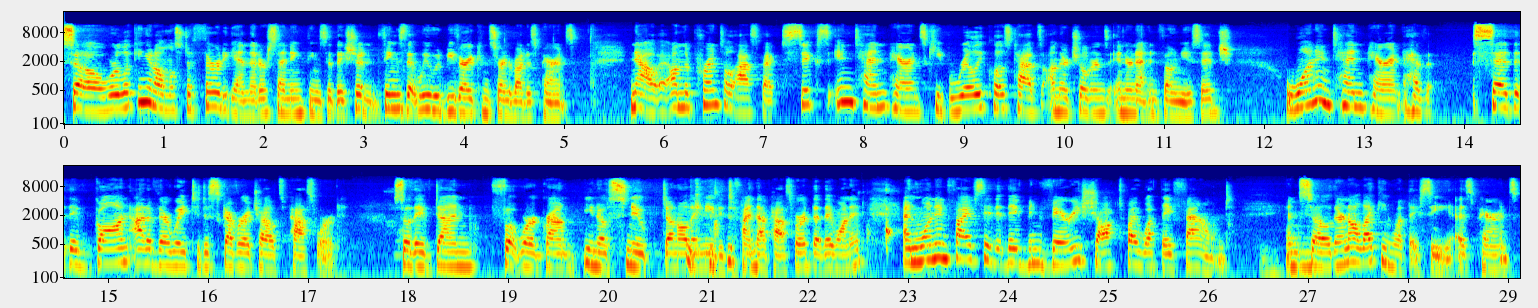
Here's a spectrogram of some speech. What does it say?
So we're looking at almost a third again that are sending things that they shouldn't, things that we would be very concerned about as parents. Now, on the parental aspect, six in 10 parents keep really close tabs on their children's internet and phone usage. One in 10 parent have said that they've gone out of their way to discover a child's password. So they've done footwork, ground, you know, snoop, done all they needed to find that password that they wanted. And one in five say that they've been very shocked by what they found. And so they're not liking what they see as parents.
